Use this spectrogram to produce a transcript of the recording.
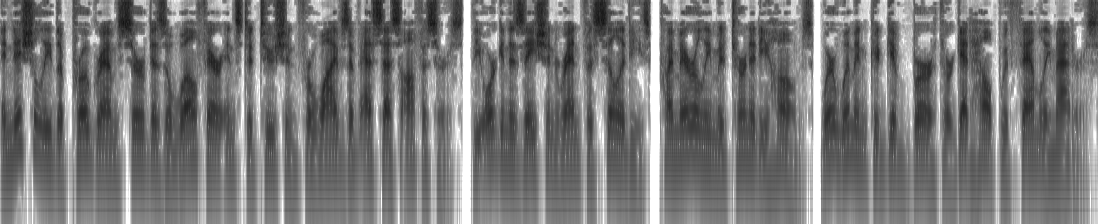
Initially the program served as a welfare institution for wives of SS officers. The organization ran facilities, primarily maternity homes, where women could give birth or get help with family matters.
